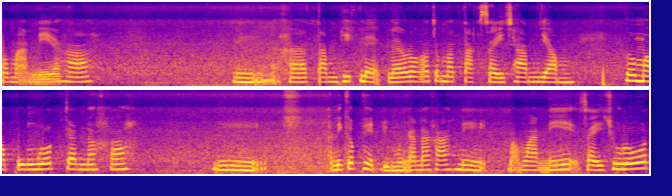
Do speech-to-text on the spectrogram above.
ประมาณนี้นะคะ นี่นะคะตำพริกแหลกแล้วเราก็จะมาตักใส่ชามยำเพื่อมาปรุงรสกันนะคะ นี่ อันนี้ก็เผ็ดอยู่เหมือนกันนะคะ นี่ประมาณนี้ใส่ชูรส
